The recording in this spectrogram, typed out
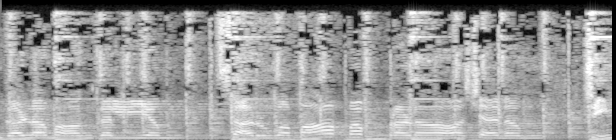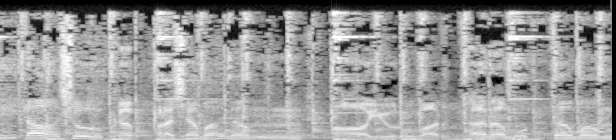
सर्वमङ्गलमाङ्गल्यम् सर्वपापप्रणाशनम् चिन्ताशोकप्रशमनम् आयुर्वर्धनमुत्तमम्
